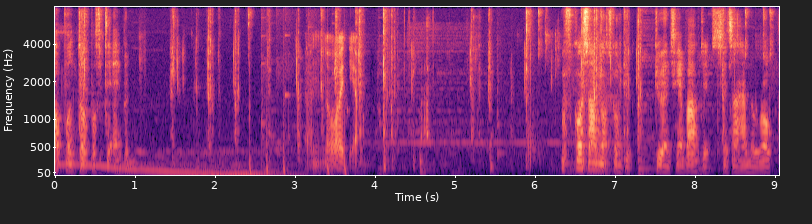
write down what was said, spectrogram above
up on top of the Ebon? I have no idea. Of course, I'm not going to do anything about it, since I have no rope,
